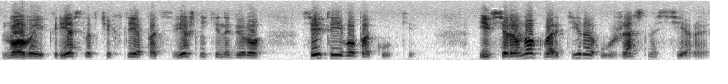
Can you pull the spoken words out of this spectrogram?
новые кресла в чехле, подсвечники на бюро — все это его покупки. И все равно квартира ужасно серая.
